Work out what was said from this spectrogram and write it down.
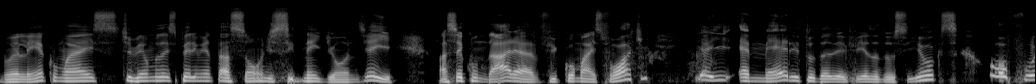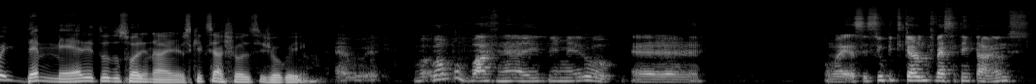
no elenco, mas tivemos a experimentação de Sidney Jones. E aí, a secundária ficou mais forte? E aí, é mérito da defesa dos Seahawks ou foi demérito dos 49ers? O que, que você achou desse jogo aí? É, Vamos por parte, né? Aí, primeiro, é... É? Se, se o Pete Carroll não tivesse 70 anos,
